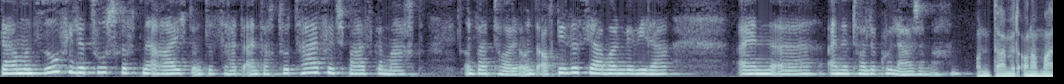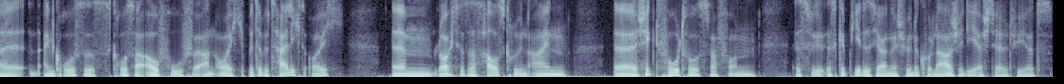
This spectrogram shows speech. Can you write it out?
Da haben uns so viele Zuschriften erreicht und es hat einfach total viel Spaß gemacht und war toll. Und auch dieses Jahr wollen wir wieder ein, äh, eine tolle Collage machen. Und damit auch nochmal ein großes, großer Aufruf an euch. Bitte beteiligt euch, ähm, leuchtet das Haus grün ein, äh, schickt Fotos davon. Es, es gibt jedes Jahr eine schöne Collage, die erstellt wird.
